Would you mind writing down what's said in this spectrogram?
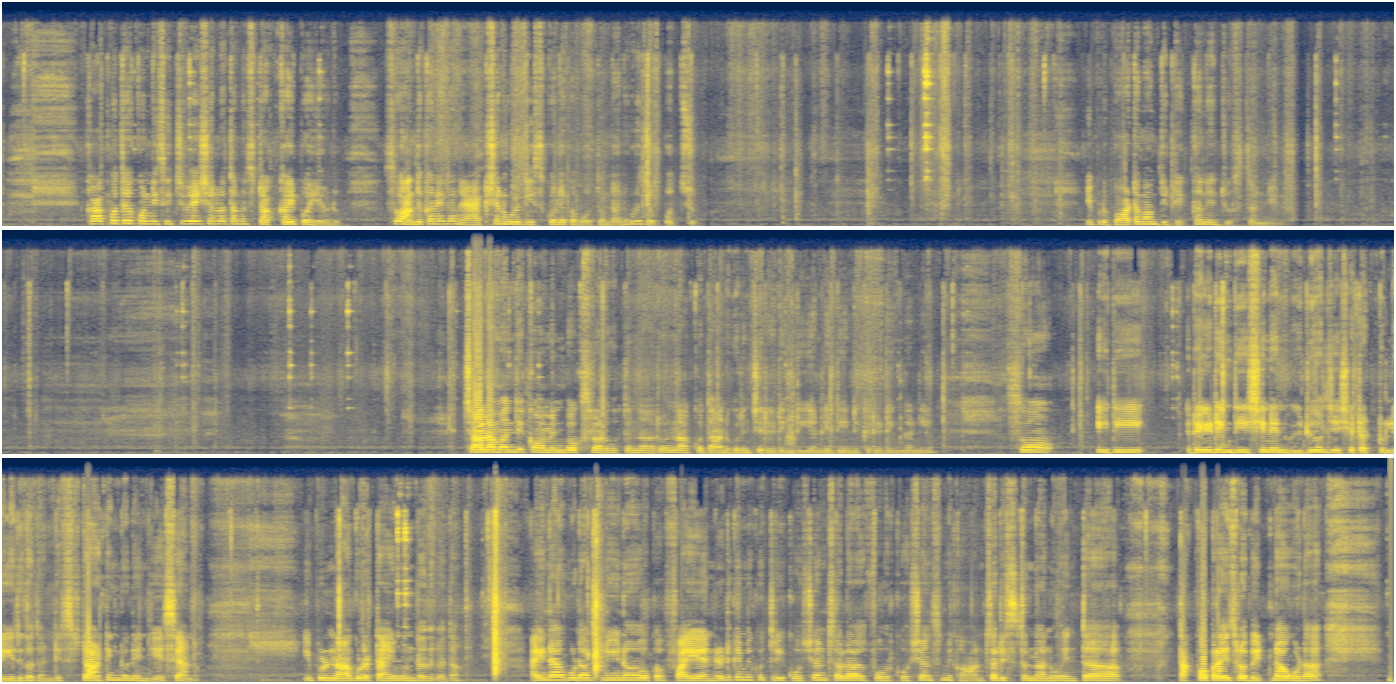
కాకపోతే కొన్ని సిచ్యువేషన్లో తను స్టక్ అయిపోయాడు. సో అందుకనే తను యాక్షన్ కూడా తీసుకోలేకపోతుండని కూడా చెప్పొచ్చు. ఇప్పుడు బాటమ్ ఆఫ్ ది డెక్ అనేది చూస్తాను నేను. చాలామంది కామెంట్ బాక్స్లో అడుగుతున్నారు నాకు దాని గురించి రీడింగ్ తీయండి దీనికి రీడింగ్ అని. సో ఇది రీడింగ్ తీసి నేను వీడియోలు చేసేటట్టు లేదు కదండి. స్టార్టింగ్లో నేను చేశాను. ఇప్పుడు నాకు కూడా టైం ఉండదు కదా. అయినా కూడా నేను ఒక ఫైవ్ హండ్రెడ్కి మీకు త్రీ క్వశ్చన్స్ అలా ఫోర్ క్వశ్చన్స్ మీకు ఆన్సర్ ఇస్తున్నాను. ఎంత తక్కువ ప్రైస్లో పెట్టినా కూడా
